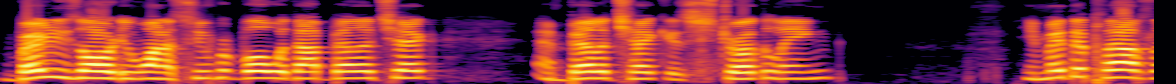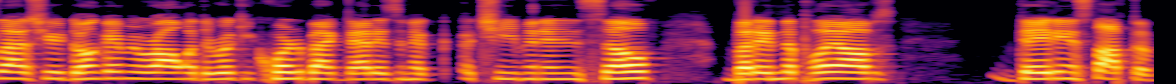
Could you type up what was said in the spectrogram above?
Brady's already won a Super Bowl without Belichick, and Belichick is struggling. He made the playoffs last year. Don't get me wrong, with the rookie quarterback, that is an achievement in itself. But in the playoffs, they didn't stop the,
